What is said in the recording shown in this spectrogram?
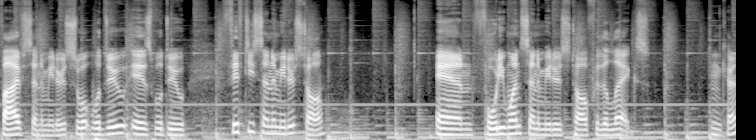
5 centimeters. So what we'll do is we'll do 50 centimeters tall and 41 centimeters tall for the legs. Okay.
